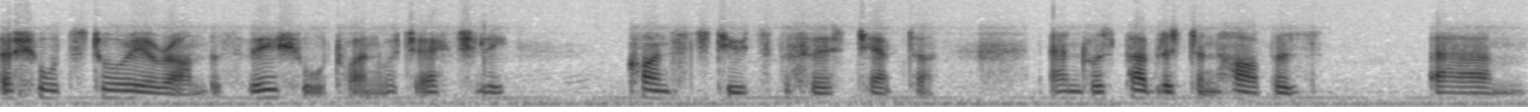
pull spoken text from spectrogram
a short story around this, very short one, which actually constitutes the first chapter, and was published in Harper's. Um,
